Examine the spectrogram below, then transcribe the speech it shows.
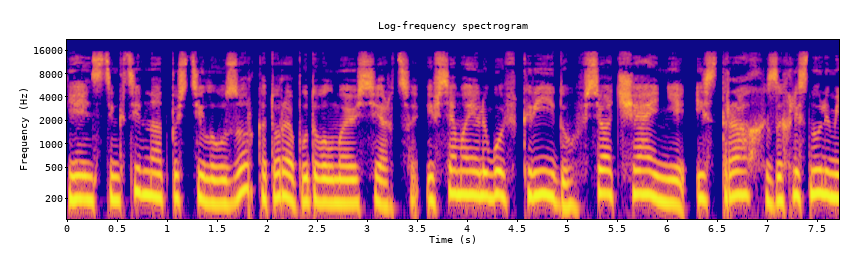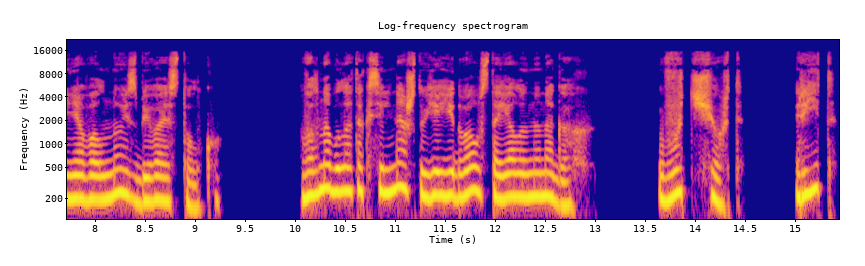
Я инстинктивно отпустила узор, который опутывал мое сердце, и вся моя любовь к Риду, все отчаяние и страх захлестнули меня волной, сбивая с толку. Волна была так сильна, что я едва устояла на ногах. Вот чёрт! Рид?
